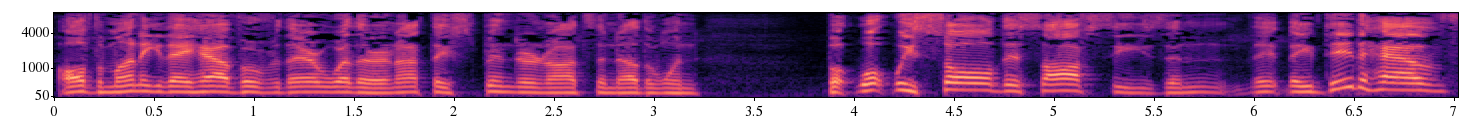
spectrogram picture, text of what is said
all the money they have over there, whether or not they spend it or not, it's another one. But what we saw this offseason, they, they did have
